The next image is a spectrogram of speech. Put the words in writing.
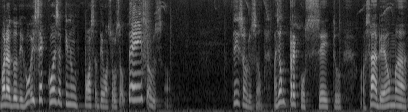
moradores de rua, isso é coisa que não possa ter uma solução. Tem solução. Tem solução. Mas é um preconceito, sabe? É uma,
